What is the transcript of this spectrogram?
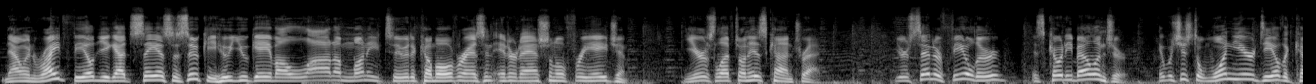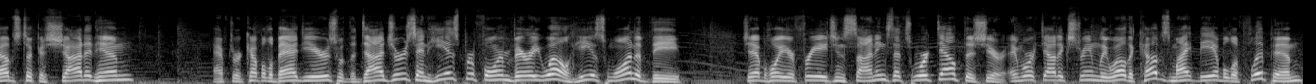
Now, in right field, you got Seiya Suzuki, who you gave a lot of money to to come over as an international free agent. Years left on his contract. Your center fielder is Cody Bellinger. It was just a one year deal. The Cubs took a shot at him after a couple of bad years with the Dodgers, and he has performed very well. He is one of the Jed Hoyer free agent signings that's worked out this year and worked out extremely well. The Cubs might be able to flip him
